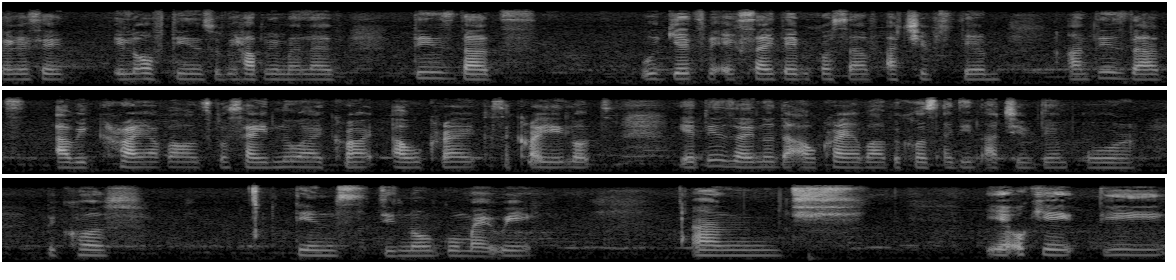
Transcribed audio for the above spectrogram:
like I said, a lot of things will be happening in my life, things that will get me excited because I've achieved them, and things that I will cry about because I know I cry, I will cry because I cry a lot. Yeah, things I know that I'll cry about because I didn't achieve them or because things did not go my way. And yeah, okay, the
